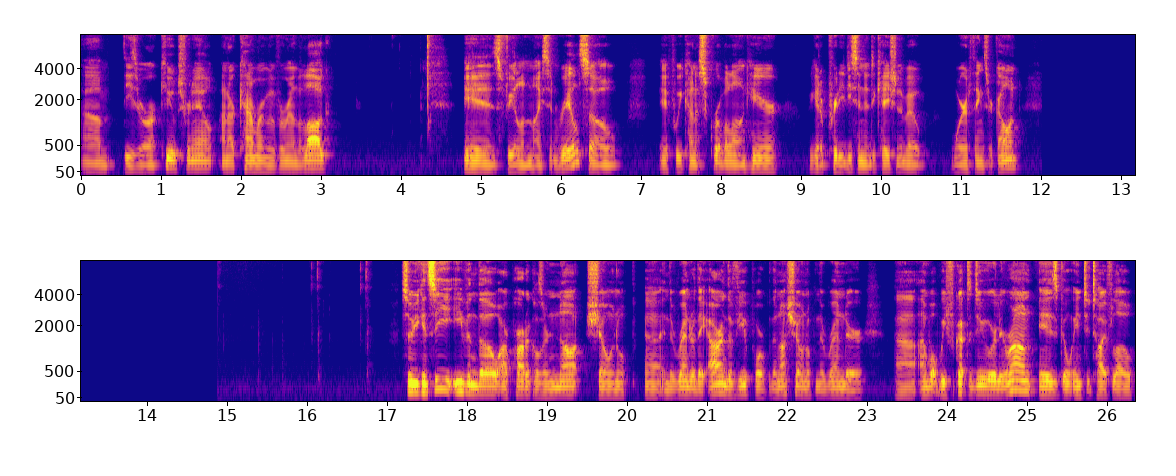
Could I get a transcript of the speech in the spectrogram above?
Um, these are our cubes for now, and our camera move around the log is feeling nice and real. So if we kind of scrub along here, we get a pretty decent indication about where things are going. So you can see even though our particles are not showing up uh, in the render, they are in the viewport, but they're not showing up in the render. Uh, and what we forgot to do earlier on is go into Tyflow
